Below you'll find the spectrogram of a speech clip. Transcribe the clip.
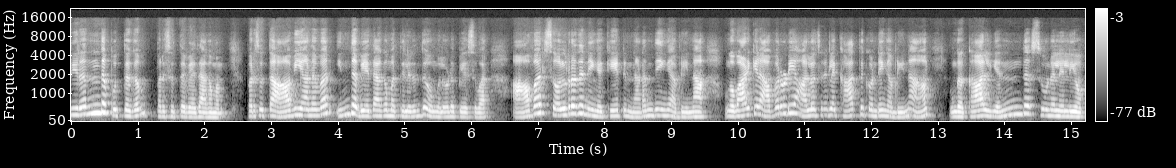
சிறந்த புத்தகம் பரிசுத்த வேதாகமம். பரிசுத்த ஆவியானவர் இந்த வேதாகமத்திலிருந்து உங்களோட பேசுவார். அவர் சொல்கிறத நீங்கள் கேட்டு நடந்தீங்க அப்படின்னா உங்கள் வாழ்க்கையில் அவருடைய ஆலோசனைகளை காத்து கொண்டீங்க அப்படின்னா உங்கள் கால் எந்த சூழ்நிலையிலையும்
